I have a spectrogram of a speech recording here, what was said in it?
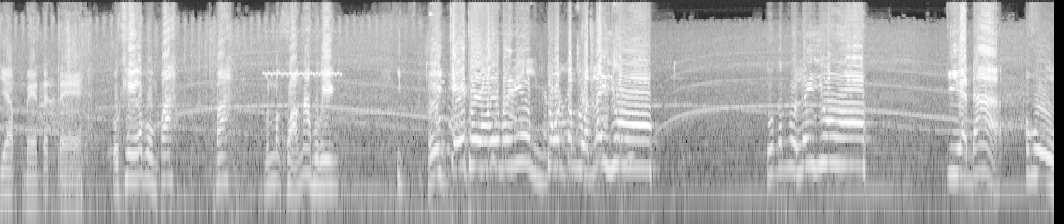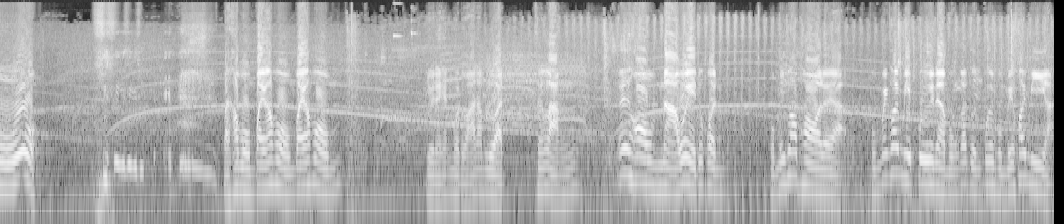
เยียบเบสแต่แต่โอเคครับผมปะปะมันมาขวางหน้าผมเองเฮ้ยเจโทรทำไมเนี่ยโดนตำรวจไล่อยู่โดนตำรวจไล่อยู่เกียดอะโอ้โหไปครับผมไปครับผมไปครับผม อยู่ไหนกันหมดวะตำรวจข้างหลังเฮ้ยฮอผมหนาเว้ยทุกคน ผมไม่ชอบพอเลยอะผมไม่ค่อยมีปืนอะ ผมกระสุนปืนผมไม่ค่อยมีอะ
